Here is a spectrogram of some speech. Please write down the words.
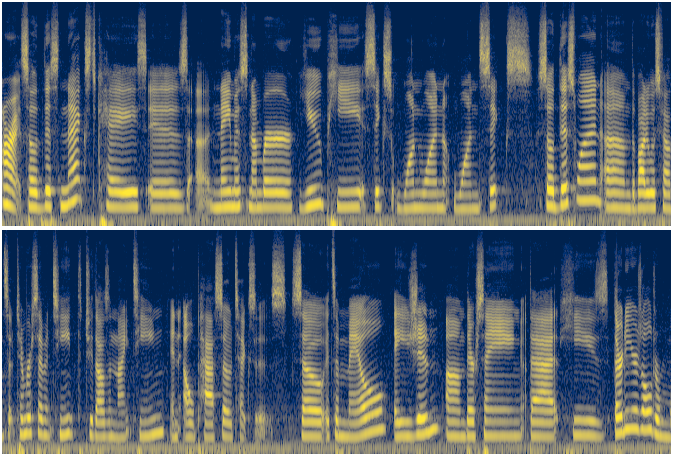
All right. So this next case is uh, NamUs number UP61116. So this one, um, the body was found September 17th, 2019 in El Paso, Texas. So it's a male Asian. Um, they're saying that he's 30 years old or more.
